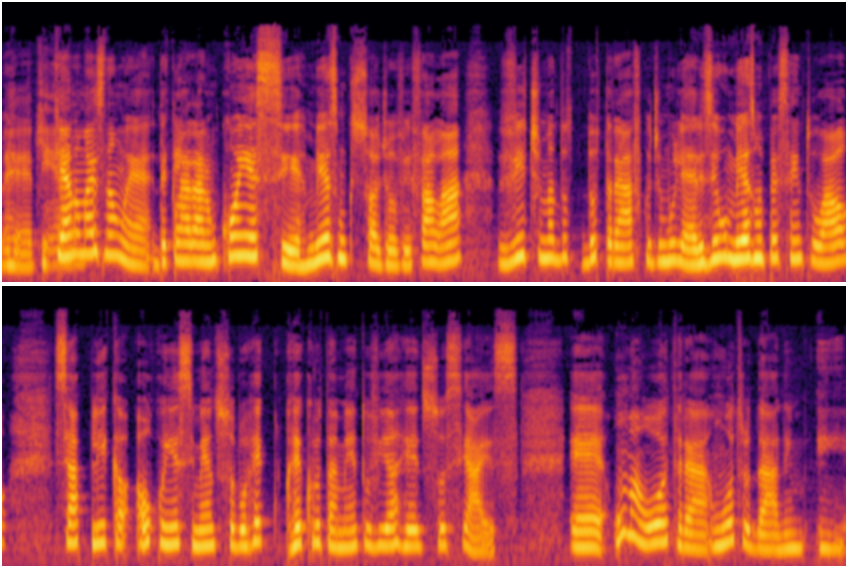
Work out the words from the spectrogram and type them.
é, pequeno, mas não é. Declararam conhecer, mesmo que só de ouvir falar, vítima do, do, tráfico de mulheres. E o mesmo percentual se aplica ao conhecimento sobre o recrutamento via redes sociais. É, uma outra, um outro dado in, in,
